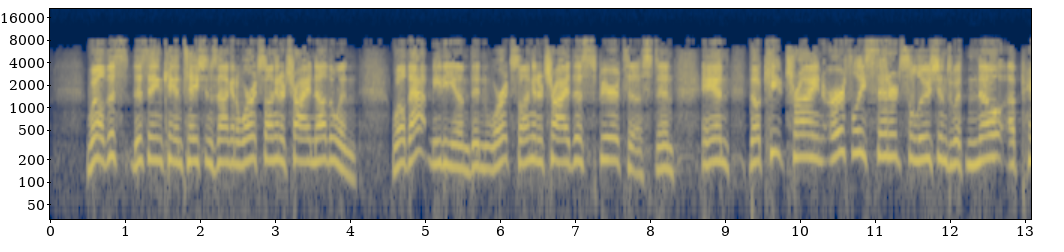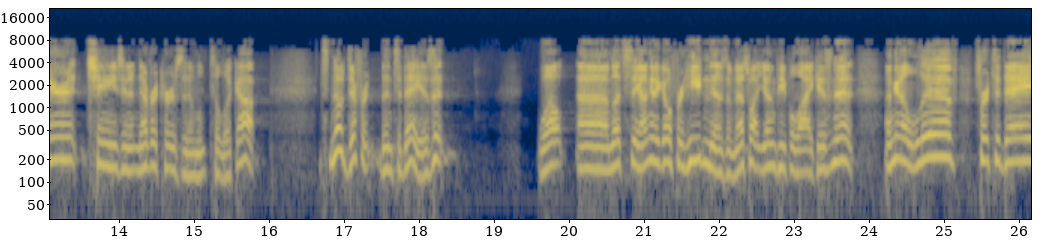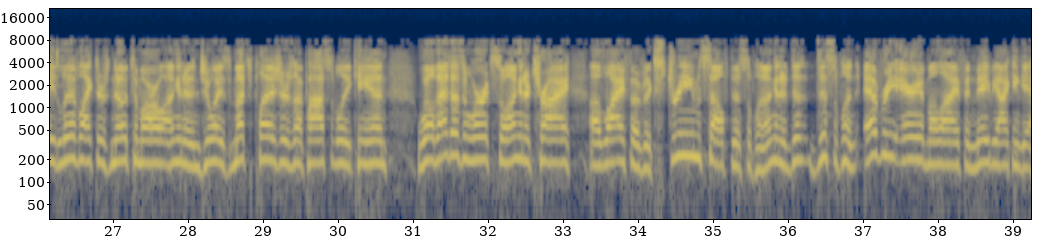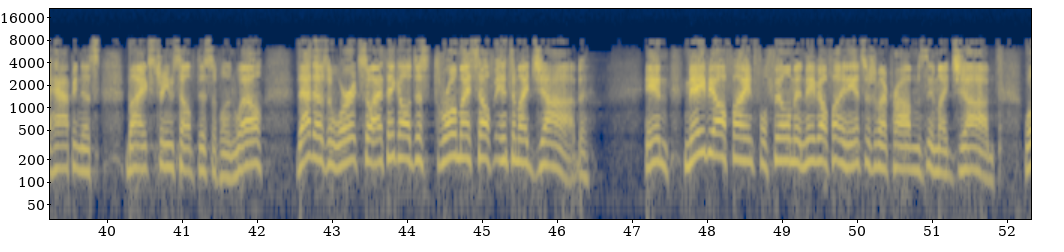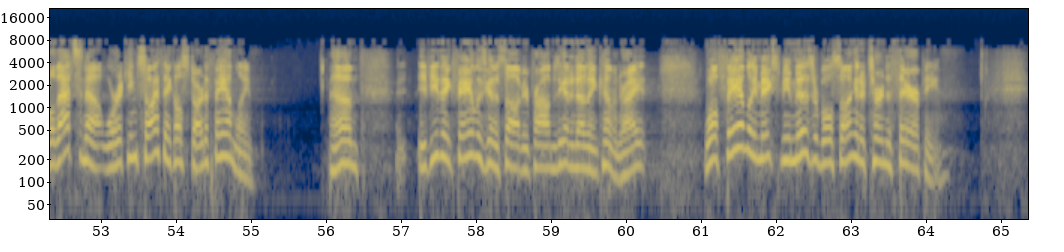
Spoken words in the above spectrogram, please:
Well, this this incantation's not going to work, so I'm going to try another one. Well, that medium didn't work, so I'm going to try this spiritist, and and they'll keep trying earthly centered solutions with no apparent change, and it never occurs to them to look up. It's no different than today, is it? Well, um, let's see. I'm going to go for hedonism. That's what young people like, isn't it? I'm going to live for today, live like there's no tomorrow. I'm going to enjoy as much pleasure as I possibly can. Well, that doesn't work, so I'm going to try a life of extreme self-discipline. I'm going to di- discipline every area of my life, and maybe I can get happiness by extreme self-discipline. Well, that doesn't work, so I think I'll just throw myself into my job And maybe I'll find fulfillment, maybe I'll find answers to my problems in my job. Well, that's not working, so I think I'll start a family. Um, if you think family's going to solve your problems, you got another thing coming, right? Well, family makes me miserable, so I'm going to turn to therapy.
